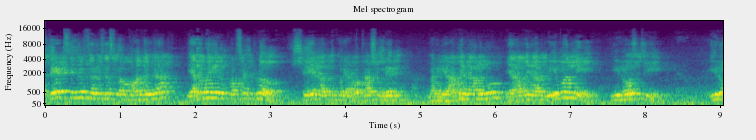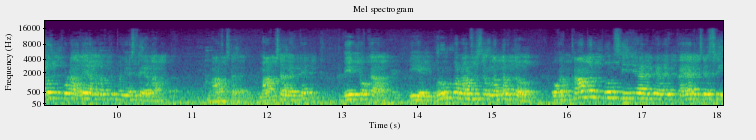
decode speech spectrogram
స్టేట్ సివిల్ సర్వీసెస్లో భాగంగా ఎనభై ఐదు పర్సెంట్లో షేర్ అందుకునే అవకాశం లేదు. మరి యాభై నాలుగు యాభై ఆరు నియమాల్ని ఈ రోజుకి ఈ రోజు కూడా అదే అనువర్తింపజేస్తే ఎలా? మార్చాలి. మార్చాలంటే దీనికి ఒక ఈ గ్రూప్ వన్ ఆఫీసర్లందరితో ఒక కామన్ పూల్ సీనియారిటీ అనేది తయారు చేసి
